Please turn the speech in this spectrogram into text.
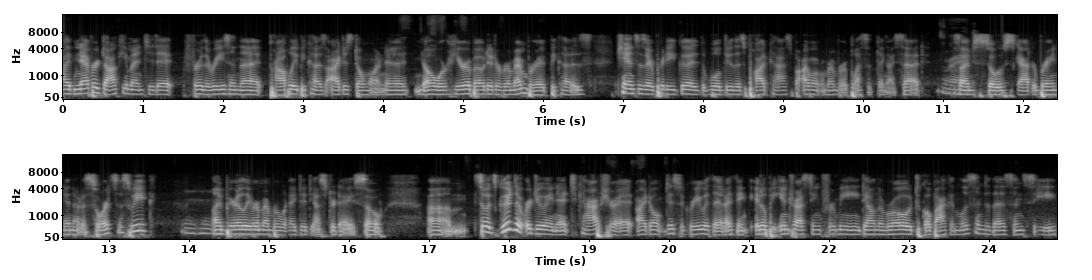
I've never documented it for the reason that probably because I just don't want to know or hear about it or remember it because chances are pretty good that we'll do this podcast, but I won't remember a blessed thing I said because right. I'm so scatterbrained and out of sorts this week. Mm-hmm. I barely remember what I did yesterday. So, um, so it's good that we're doing it to capture it. I don't disagree with it. I think it'll be interesting for me down the road to go back and listen to this and see,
